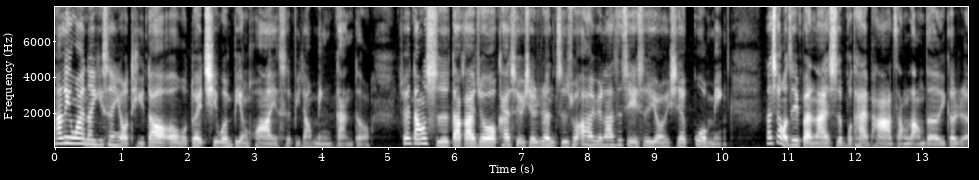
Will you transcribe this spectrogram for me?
那另外呢，医生有提到，呃，我对气温变化也是比较敏感的，所以当时大概就开始有一些认知，说啊，原来自己是有一些过敏。那像我自己本来是不太怕蟑螂的一个人，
